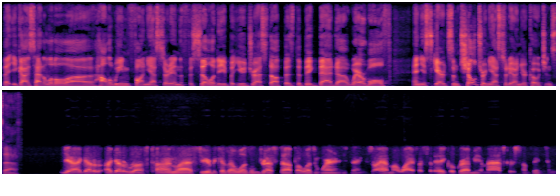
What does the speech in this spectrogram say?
that you guys had a little uh, Halloween fun yesterday in the facility, but you dressed up as the big bad uh, werewolf and you scared some children yesterday on your coaching staff. Yeah, I got a I got a rough time last year because I wasn't dressed up. I wasn't wearing anything. So I had my wife. I said, "Hey, go grab me a mask or something from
